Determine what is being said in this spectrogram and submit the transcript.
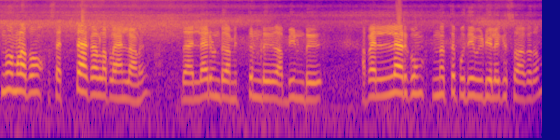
ഇന്ന് നമ്മളപ്പോൾ സെറ്റാക്കാനുള്ള പ്ലാനിലാണ് ഇത് എല്ലാവരും ഉണ്ട് അമിത് ഉണ്ട് അബി ഉണ്ട്. അപ്പോൾ എല്ലാവർക്കും ഇന്നത്തെ പുതിയ വീഡിയോയിലേക്ക് സ്വാഗതം.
